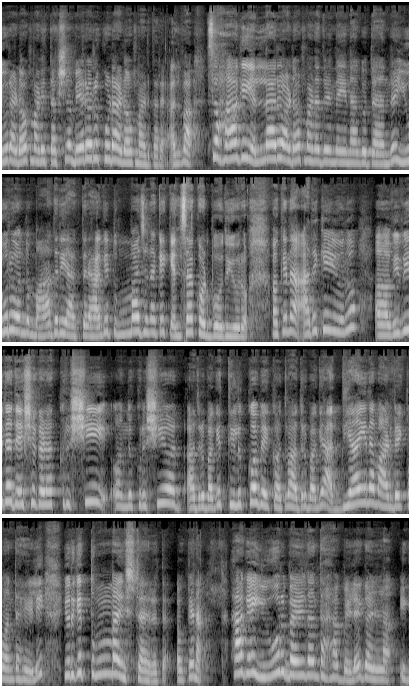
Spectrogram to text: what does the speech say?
ಇವರು ಅಡಾಪ್ಟ್ ಮಾಡಿದ ತಕ್ಷಣ ಬೇರೆಯವರು ಕೂಡ ಅಡಾಪ್ಟ್ ಮಾಡ್ತಾರೆ, ಅಲ್ವಾ? ಸೊ ಹಾಗೆ ಎಲ್ಲರೂ ಅಡಾಪ್ಟ್ ಮಾಡೋದ್ರಿಂದ ಏನಾಗುತ್ತೆ ಅಂದರೆ ಇವರು ಒಂದು ಮಾದರಿ ಆಗ್ತಾರೆ, ಹಾಗೆ ತುಂಬ ಜನಕ್ಕೆ ಕೆಲಸ ಕೊಡ್ಬೋದು ಇವರು ಓಕೆನಾ ಅದಕ್ಕೆ ಇವರು ವಿವಿಧ ದೇಶಗಳ ಕೃಷಿ, ಒಂದು ಕೃಷಿ ಅದ್ರ ಬಗ್ಗೆ ತಿಳ್ಕೋಬೇಕು ಅಥವಾ ಅದ್ರ ಬಗ್ಗೆ ಅಧ್ಯಯನ ಮಾಡಬೇಕು ಅಂತ ಹೇಳಿ ಇವರಿಗೆ ತುಂಬ ಇಷ್ಟ ಇರುತ್ತೆ ಓಕೆನಾ ಹಾಗೆ ಇವರು ಬೆಳೆದಂತಹ ಬೆಳೆಗಳನ್ನ ಈಗ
